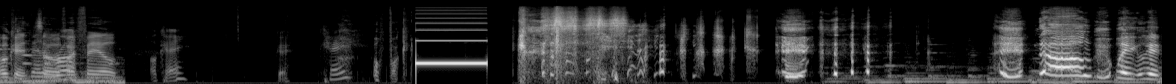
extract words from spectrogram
Okay, better so if I fail... okay? Okay. Okay? Oh, fuck. no! Wait, okay.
